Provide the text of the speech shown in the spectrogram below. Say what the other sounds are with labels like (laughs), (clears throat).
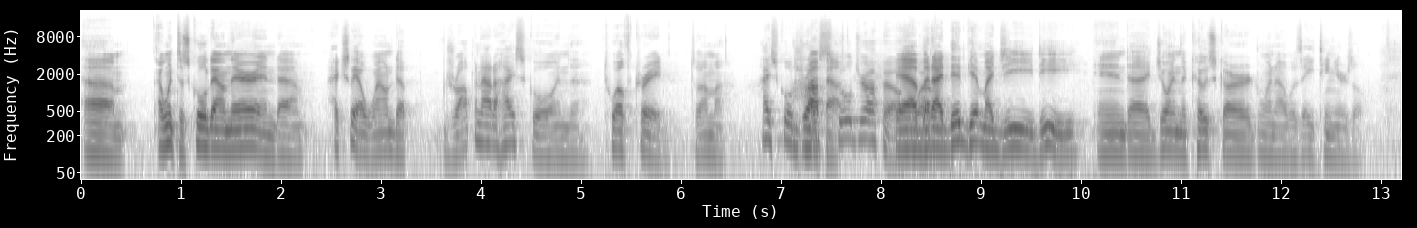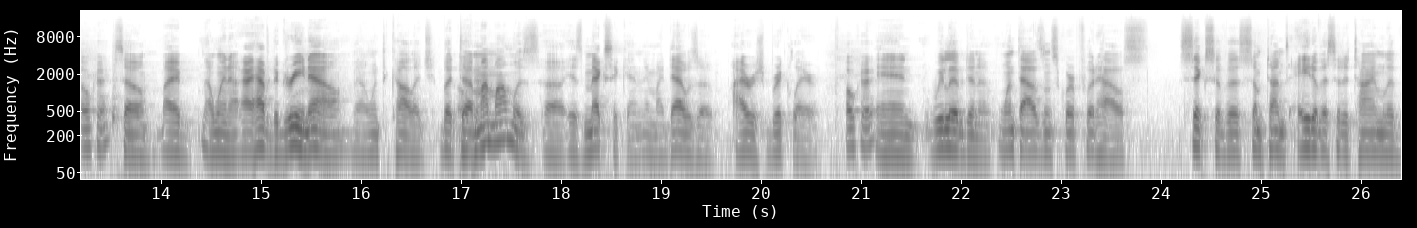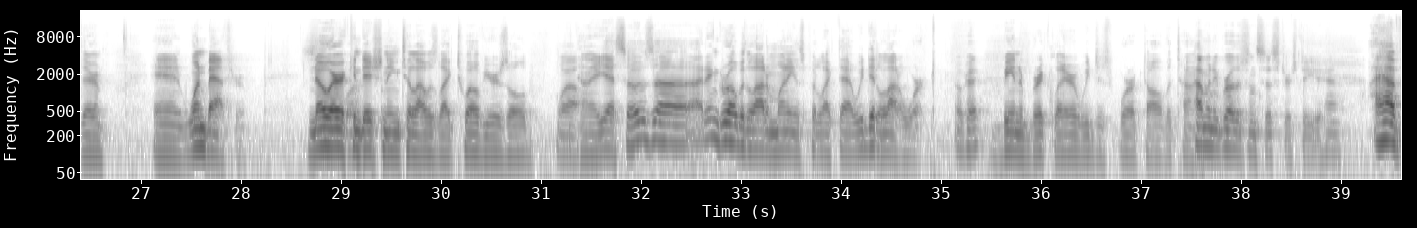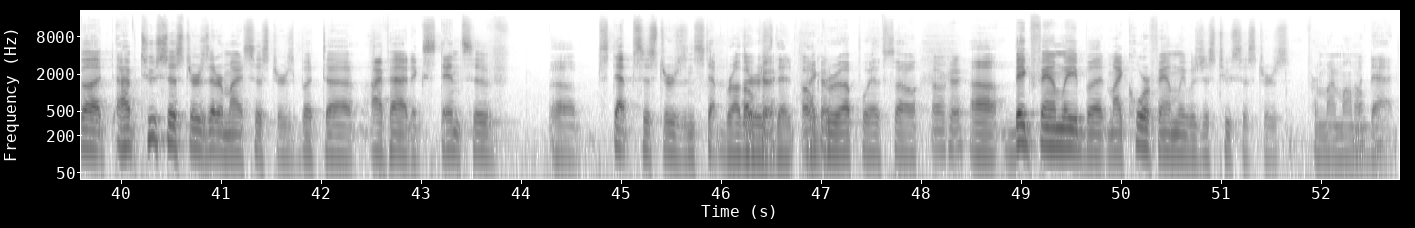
Um, I went to school down there, and um, actually, I wound up dropping out of high school in the 12th grade. So I'm a high school dropout. High school dropout, Yeah, but. I did get my GED, and I joined the Coast Guard when I was 18 years old. Okay. So I, I went. I have a degree now. I went to college, but uh, my mom was uh, is Mexican, and my dad was a Irish bricklayer. Okay. And we lived in a 1,000 square foot house. Six of us, sometimes eight of us at a time, lived there, and one bathroom. No air conditioning till I was like 12 years old. Wow. Uh, yeah. So it was. Uh, I didn't grow up with a lot of money. Let's put it like that. We did a lot of work. Okay. Being a bricklayer, we just worked all the time. How many brothers and sisters do you have? I have uh, I have two sisters that are my sisters, but uh, I've had extensive uh, stepsisters and stepbrothers Okay, that I grew up with. So Okay. uh, big family, but my core family was just two sisters from my mom and dad.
